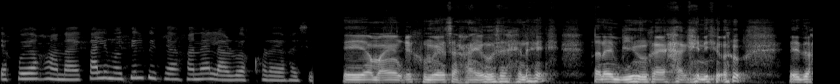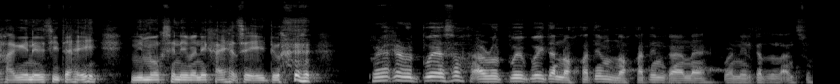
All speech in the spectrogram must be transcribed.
একোৱে খোৱা নাই। কালি মই তিল পিঠা খোৱা নাই লাৰু এক খৰাই খাইছিলোঁ। এইয়া মায়ে এনেকৈ সোমাই আছে হাঁহিও আছে দেই তাৰমানে বিহু খাই হাগিনি আৰু। এইটো হাগিনি চিতা সেই নিমখ চেনি পানী খাই আছে এইটো। বঢ়িয়াকৈ ৰ'দ পৰি আছোঁ আৰু ৰ'দ পৰি পৰি এতিয়া নখ কাটিম নখ কাটিম কাৰণে পূৰা নীল কাটিডাল আনিছোঁ।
